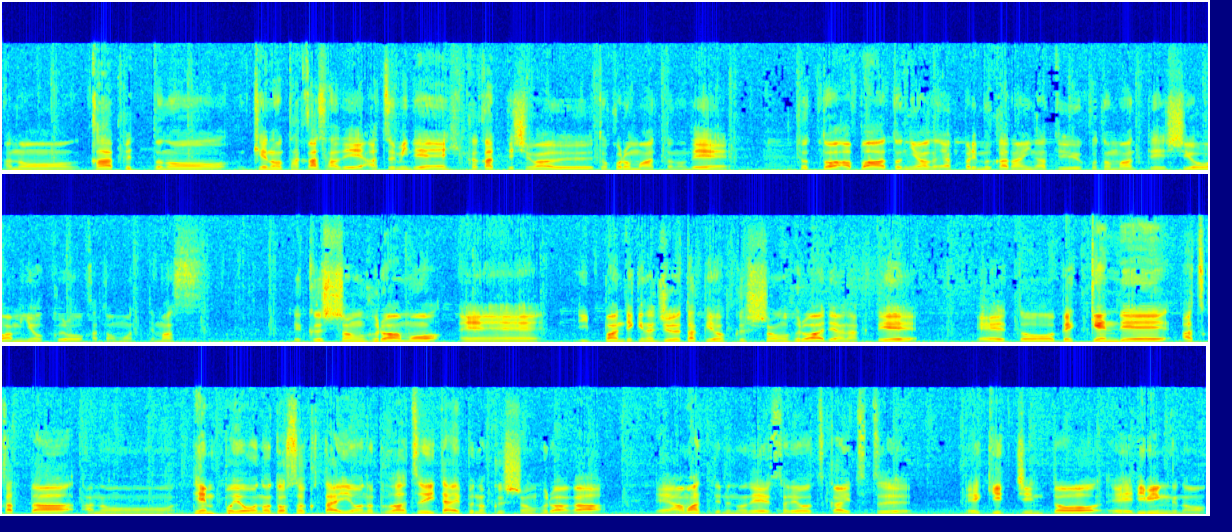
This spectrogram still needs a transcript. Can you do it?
あのカーペットの毛の高さで厚みで引っかかってしまうところもあったのでちょっとアパートにはやっぱり向かないなということもあって使用は見送ろうかと思ってます。でクッションフロアも、えー一般的な住宅用クッションフロアではなくて、えーと、別件で扱った、あのー、店舗用の土足対応の分厚いタイプのクッションフロアが、えー、余ってるのでそれを使いつつ、えー、キッチンと、えリビングの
